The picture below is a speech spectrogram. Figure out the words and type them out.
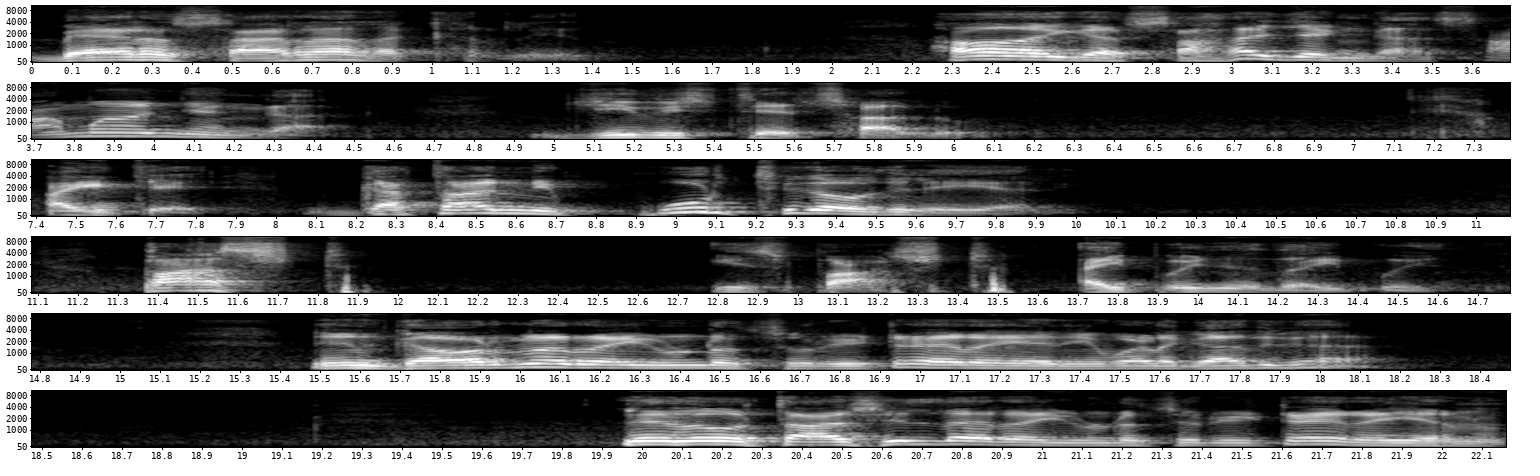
బేర సారాలు అక్కర్లేదు. హాయిగా సహజంగా సామాన్యంగా జీవిస్తే చాలు. అయితే గతాన్ని పూర్తిగా వదిలేయాలి. పాస్ట్ ఈజ్ పాస్ట్ అయిపోయినది అయిపోయింది. నేను గవర్నర్ అయి ఉండొచ్చు రిటైర్ అయ్యాను ఇవాళ కాదుగా? లేదో తహసీల్దార్ అయి ఉండొచ్చు రిటైర్ అయ్యాను.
